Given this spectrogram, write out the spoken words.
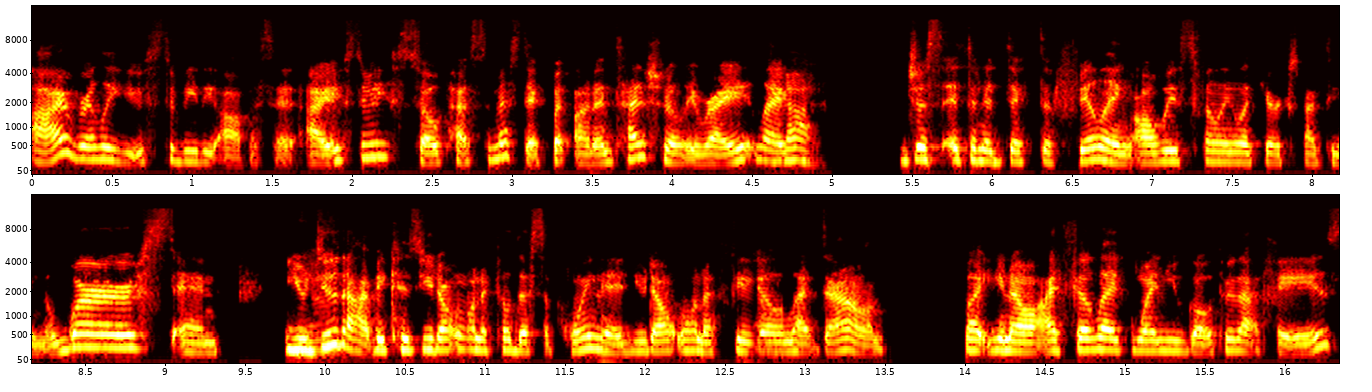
I really used to be the opposite. I used to be so pessimistic, but unintentionally, right? Like yeah. just it's an addictive feeling, always feeling like you're expecting the worst and you yeah. do that because you don't want to feel disappointed. You don't want to feel let down. But, you know, I feel like when you go through that phase,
